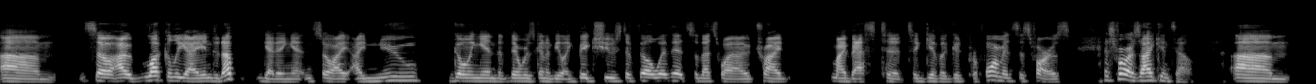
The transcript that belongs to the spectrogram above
Um, so I luckily I ended up getting it, and so I I knew going in that there was going to be like big shoes to fill with it. So that's why I tried my best to to give a good performance as far as as far as I can tell. Um,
